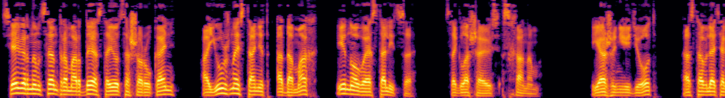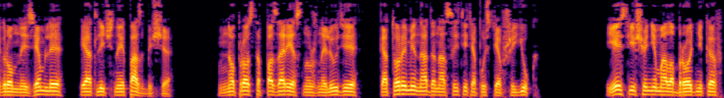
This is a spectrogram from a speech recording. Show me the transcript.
Северным центром Орды остается Шарукань, а южной станет Адамах и новая столица. Соглашаюсь с ханом. Я же не идиот, оставлять огромные земли и отличные пастбища. Но просто позарез нужны люди, которыми надо насытить опустевший юг. Есть еще немало бродников,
